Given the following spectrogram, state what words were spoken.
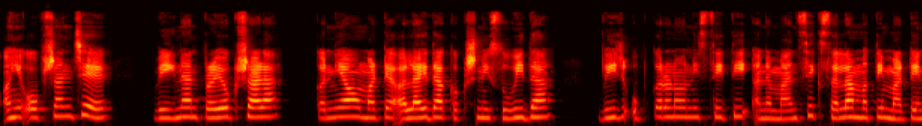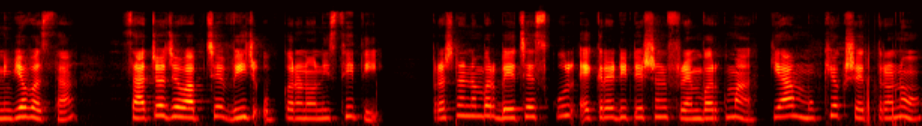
અહીં ઓપ્શન છે, વિજ્ઞાન પ્રયોગશાળા, કન્યાઓ માટે અલાયદા કક્ષની સુવિધા, વીજ ઉપકરણોની સ્થિતિ અને માનસિક સલામતી માટેની વ્યવસ્થા. સાચો જવાબ છે, વીજ ઉપકરણોની સ્થિતિ. પ્રશ્ન નંબર બે છે, સ્કૂલ એક્રેડિટેશન ફ્રેમવર્કમાં કયા મુખ્ય ક્ષેત્રનો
